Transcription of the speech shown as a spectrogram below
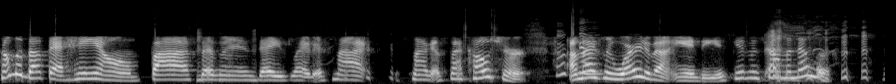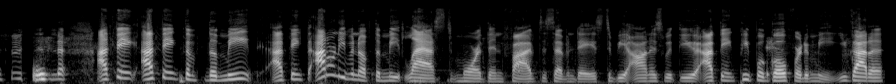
Something about that ham five, seven days later. It's not. It's not. It's not kosher. Okay. I'm actually worried about Andy. It's giving salmonella. no, I think. I think the the meat. I think. I don't even know if the meat lasts more than five to seven days. To be honest with you, I think people go for the meat. You gotta.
